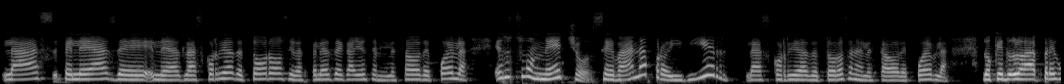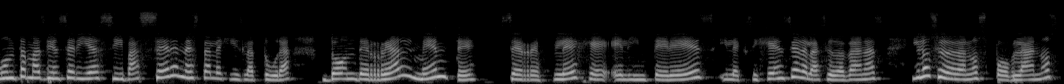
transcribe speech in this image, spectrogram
las peleas de las, corridas de toros y las peleas de gallos en el estado de Puebla. Eso es un hecho. Se van a prohibir las corridas de toros en el estado de Puebla. Lo que la pregunta más bien sería si va a ser en esta legislatura donde realmente se refleje el interés y la exigencia de las ciudadanas y los ciudadanos poblanos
